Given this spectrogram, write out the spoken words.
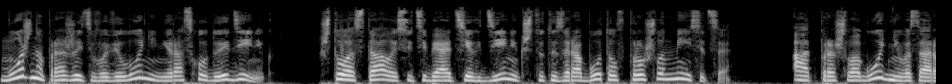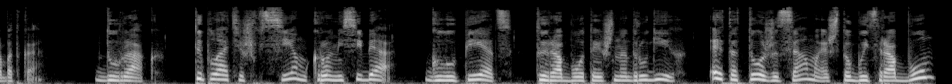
Можно прожить в Вавилоне, не расходуя денег? Что осталось у тебя от тех денег, что ты заработал в прошлом месяце? А от прошлогоднего заработка? Дурак, ты платишь всем, кроме себя. Глупец, ты работаешь на других. Это то же самое, что быть рабом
